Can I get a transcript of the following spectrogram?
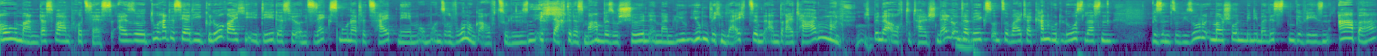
Oh Mann, das war ein Prozess. Also du hattest ja die glorreiche Idee, dass wir uns sechs Monate Zeit nehmen, um unsere Wohnung aufzulösen. Yes. Ich dachte, das machen wir so schön in meinem jugendlichen Leichtsinn an drei Tagen. Und ich bin da auch total schnell unterwegs mhm. und so weiter, kann gut loslassen. Wir sind sowieso immer schon Minimalisten gewesen. Aber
